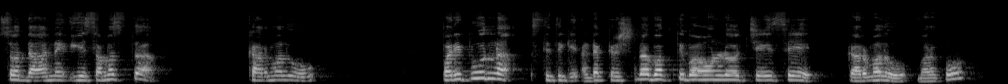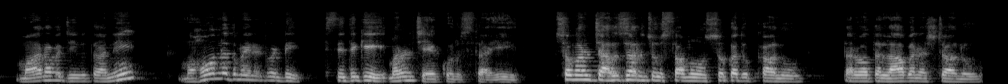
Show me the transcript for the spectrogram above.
సో దాన్ని ఈ సమస్త కర్మలు పరిపూర్ణ స్థితికి అంటే కృష్ణ భక్తి భావంలో చేసే కర్మలు మనకు మానవ జీవితాన్ని మహోన్నతమైనటువంటి స్థితికి మనం చేకూరుస్తాయి. సో మనం చాలాసార్లు చూస్తాము సుఖ దుఃఖాలు తర్వాత లాభ నష్టాలు.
